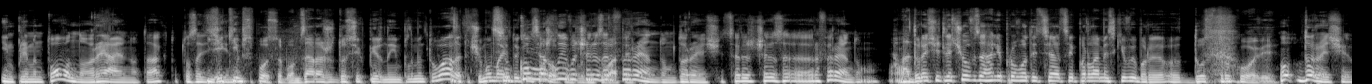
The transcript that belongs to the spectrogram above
імплементовано реально, так. Тобто задіяно. Яким способом? Зараз ж до сих пір не імплементували, то чому мають до кінця можливо року через референдум, до речі, через, через е, референдум. А до речі, для чого взагалі проводяться ці парламентські вибори е, дострокові? Ну, до речі,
